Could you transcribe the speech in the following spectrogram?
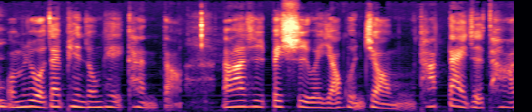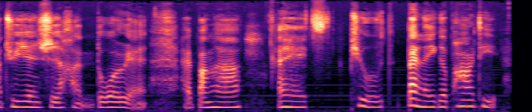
嗯我们如果在片中可以看到，然后他是被视为摇滚教母，他带着他去认识很多人，还帮他哎，譬如办了一个 party，嗯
